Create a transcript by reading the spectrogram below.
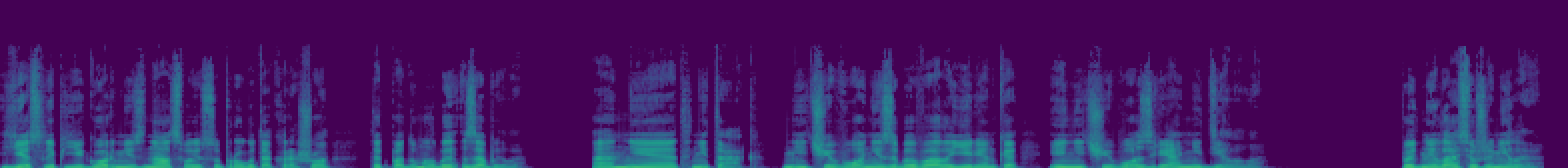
Если б Егор не знал свою супругу так хорошо, так подумал бы, забыла. А нет, не так. Ничего не забывала Еленка и ничего зря не делала. Поднялась уже, милая.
